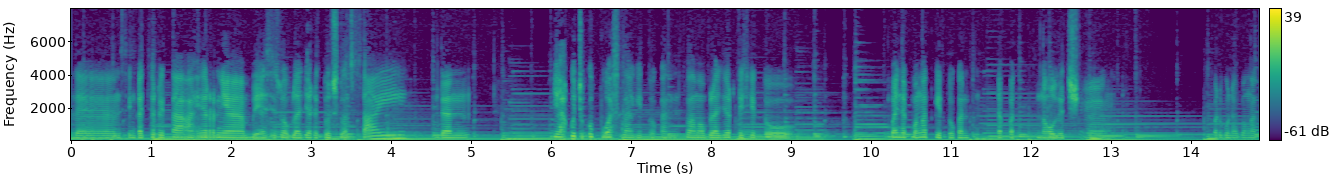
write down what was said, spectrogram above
Dan singkat cerita akhirnya beasiswa belajar itu selesai dan ya aku cukup puas lah gitu kan. Selama belajar di situ banyak banget gitu kan dapat knowledge yang berguna banget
